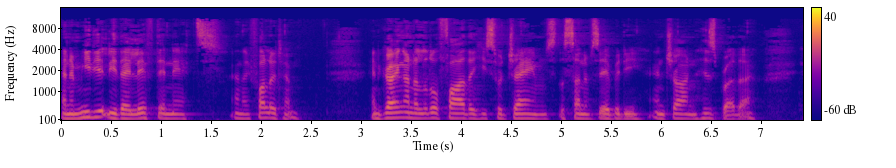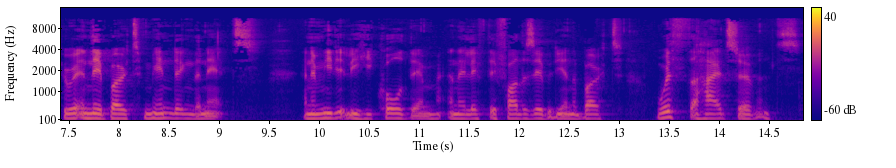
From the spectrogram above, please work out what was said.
And immediately they left their nets, and they followed him. And going on a little farther, he saw James, the son of Zebedee, and John, his brother, who were in their boat mending the nets. And immediately he called them, and they left their father Zebedee in the boat with the hired servants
